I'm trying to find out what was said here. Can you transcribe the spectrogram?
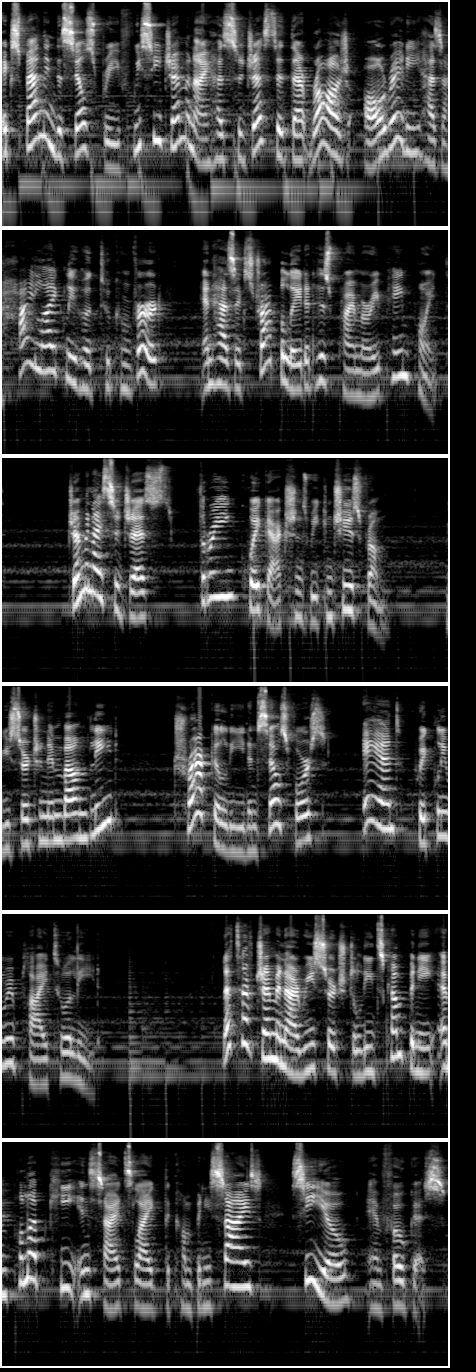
Expanding the sales brief, we see Gemini has suggested that Raj already has a high likelihood to convert and has extrapolated his primary pain point. Gemini suggests three quick actions we can choose from research an inbound lead, track a lead in Salesforce, and quickly reply to a lead. Let's have Gemini research the lead's company and pull up key insights like the company size, CEO, and focus.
